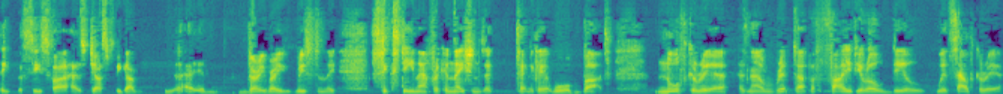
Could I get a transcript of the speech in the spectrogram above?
think the ceasefire has just begun uh, very, very recently. 16 African nations are technically at war, but North Korea has now ripped up a five year old deal with South Korea,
